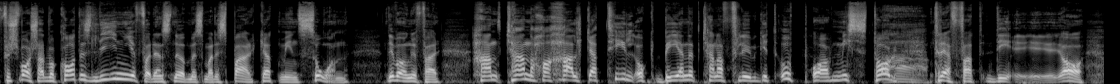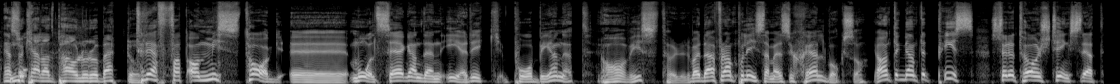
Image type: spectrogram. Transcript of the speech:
försvarsadvokatens linje för den snubben som hade sparkat min son. Det var ungefär, han kan ha halkat till och benet kan ha flugit upp och av misstag träffat, de, eh, ja, En så kallad Paolo Roberto. träffat av misstag eh, målsäganden Erik på benet. Ja visst, hörru. det var därför han polisanmälde sig själv också. Jag har inte glömt ett piss, Södertörns tingsrätt.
